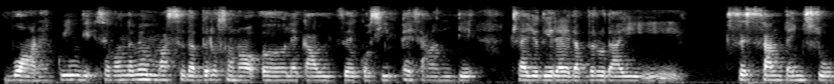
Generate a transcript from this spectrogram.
buone, quindi secondo me un must davvero sono uh, le calze così pesanti, cioè io direi davvero dai 60 in su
